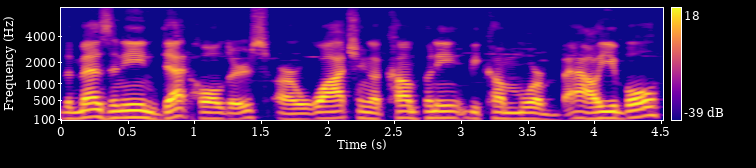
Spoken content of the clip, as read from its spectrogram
The mezzanine debt holders are watching a company become more valuable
